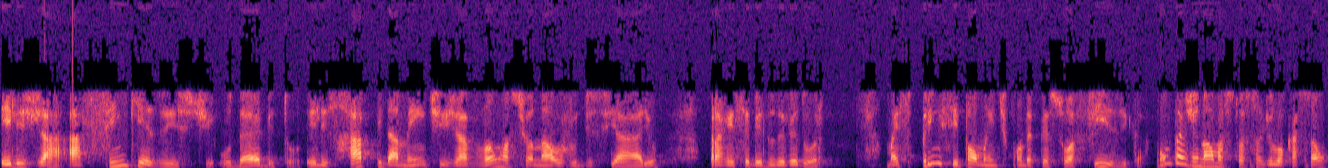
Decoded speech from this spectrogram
eles já, assim que existe o débito, eles rapidamente já vão acionar o judiciário para receber do devedor. Mas principalmente quando é pessoa física, vamos imaginar uma situação de locação,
